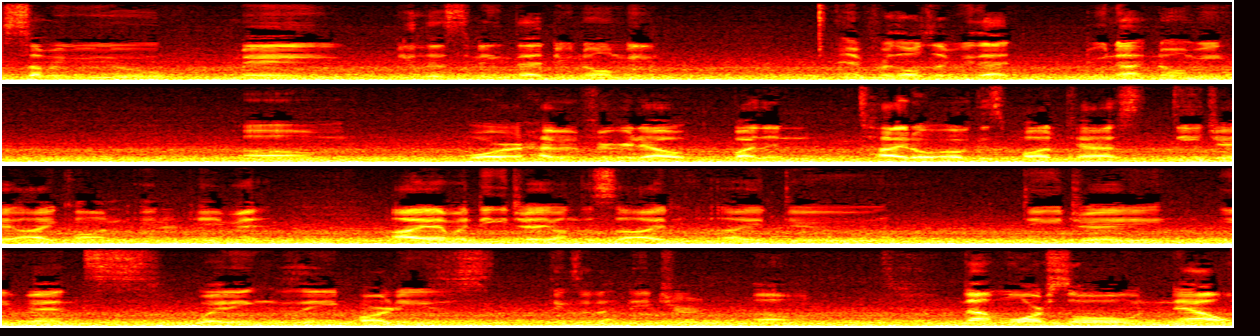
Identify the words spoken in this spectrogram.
Some of you may be listening that do know me, and for those of you that do not know me, um, or haven't figured out by the title of this podcast, DJ Icon Entertainment, I am a DJ on the side. I do DJ events, weddings, any parties, things of that nature. Um, not more so now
